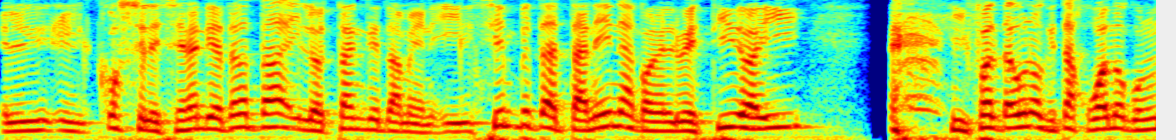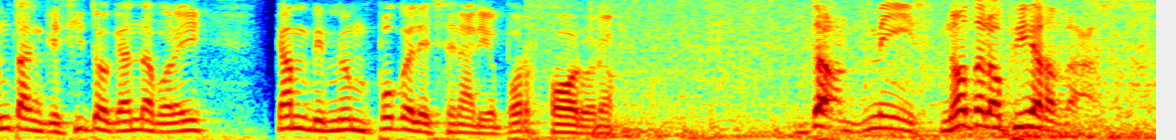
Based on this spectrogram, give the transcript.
El, el coso, el escenario trata y los tanques también. Y siempre está Tanena con el vestido ahí. y falta uno que está jugando con un tanquecito que anda por ahí. Cámbienme un poco el escenario, por favor, bro. Don't miss, no te lo pierdas.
